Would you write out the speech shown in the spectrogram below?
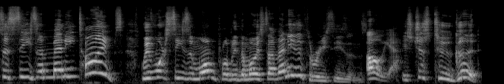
watched the season many times. We've watched season one probably the most out of any of the three seasons. Oh yeah. It's just too good.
